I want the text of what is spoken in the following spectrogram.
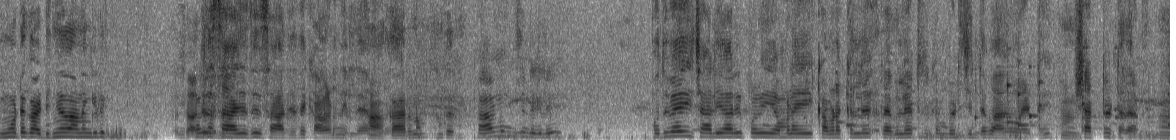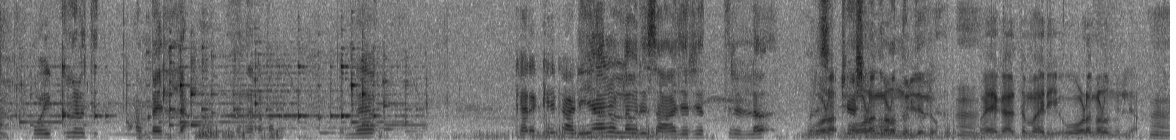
ഇങ്ങോട്ടേക്ക് അടിഞ്ഞതാണെങ്കിൽ ഇപ്പോഴത്തെ സാഹചര്യത്തിൽ സാധ്യത കാണുന്നില്ല. ആ കാരണം കാരണം വെച്ചിട്ടുണ്ടെങ്കിൽ പൊതുവേ ഈ ചാലിയാർ ഇപ്പോൾ ഈ നമ്മളെ ഈ കവണക്കല്ല് റെഗുലേറ്റർ കം ബ്രിഡ്ജിന്റെ ഭാഗമായിട്ട് ഷട്ടർ ഇട്ടതാണ്. ഒഴുക്കുകൾ അമ്പലില്ല എന്നല്ല പറയാം. പിന്നെ കരക്കേക്ക് അടിയാനുള്ള ഒരു സാഹചര്യത്തിലുള്ള ഒരു ഓള- സിറ്റുവേഷൻ ഓളങ്ങളൊന്നും ഇല്ലല്ലോ. പഴയ കാലത്തെ മാതിരി ഓളങ്ങളൊന്നുമില്ല. ഉം.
